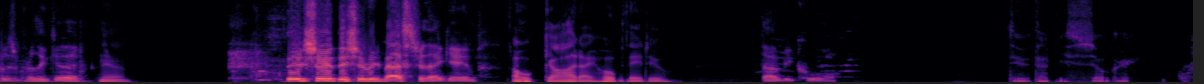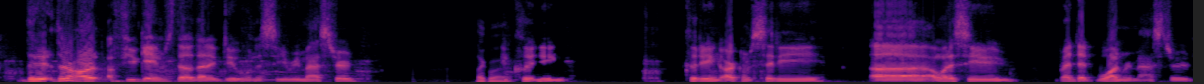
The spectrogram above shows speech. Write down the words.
was really good. Yeah. They should they should remaster that game. Oh god, I hope they do. That would be cool. Dude, that'd be so great. There there are a few games though that I do want to see remastered, Like what? including including Arkham City. Uh, I want to see Red Dead One remastered,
